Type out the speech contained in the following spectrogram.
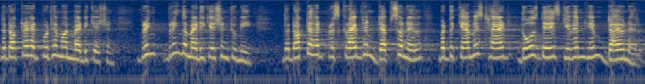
The doctor had put him on medication. Bring, bring the medication to me. The doctor had prescribed him Depsonil, but the chemist had those days given him Daonil.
